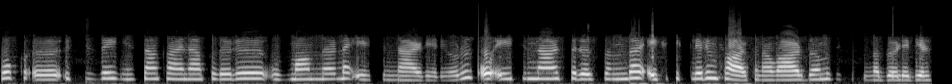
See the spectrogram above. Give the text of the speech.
çok e, üst düzey insan kaynakları uzmanlarına eğitimler veriyoruz. O eğitimler sırasında eksiklerin farkına vardığımız için böyle bir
